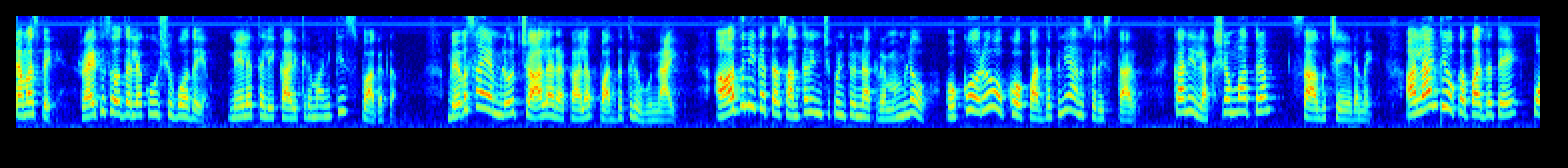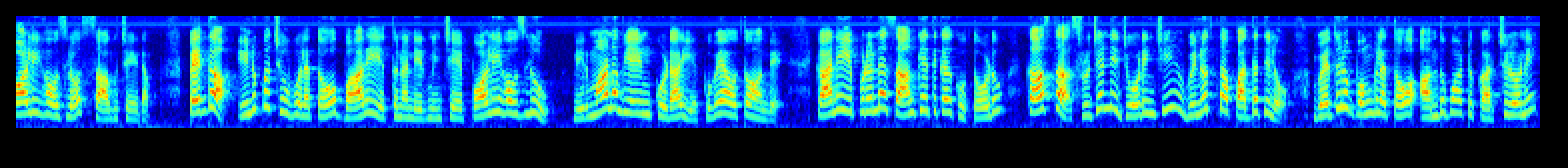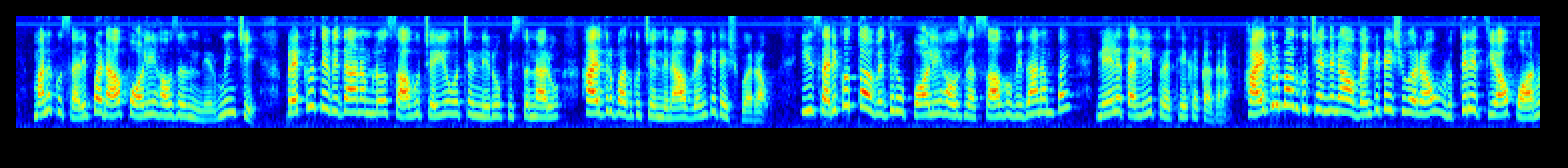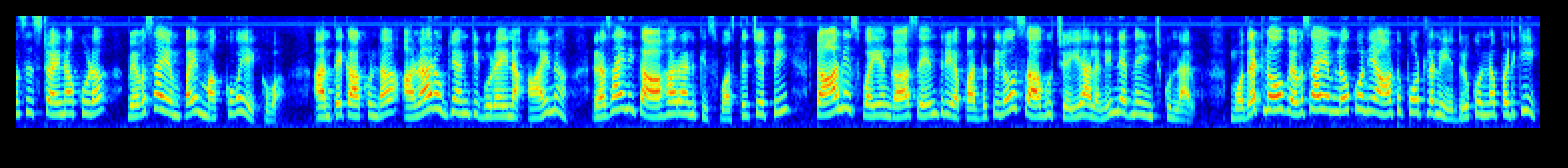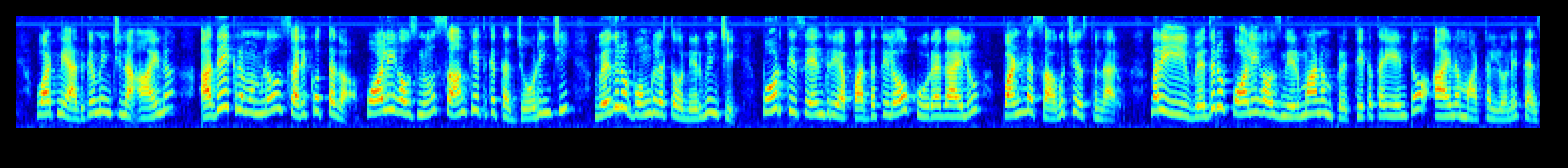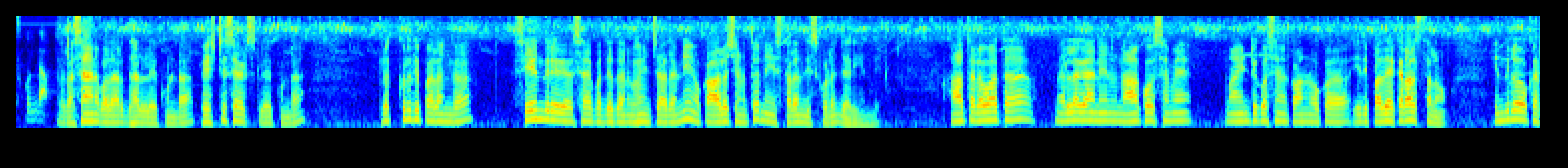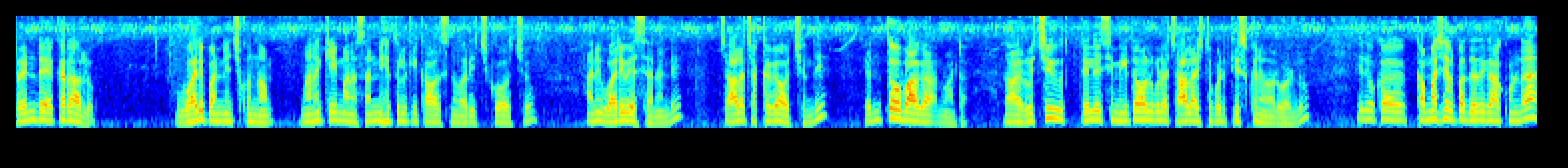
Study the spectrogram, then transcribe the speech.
నమస్తే రైతు సోదరులకు శుభోదయం. నేలతల్లి కార్యక్రమానికి స్వాగతం. వ్యవసాయంలో చాలా రకాల పద్ధతులు ఉన్నాయి. ఆధునికత సంతరించుకుంటున్న క్రమంలో ఒక్కోరు ఒక్కో పద్ధతిని అనుసరిస్తారు. కానీ లక్ష్యం మాత్రం సాగు చేయడమే. అలాంటి ఒక పద్ధతే పాలీహౌస్లో సాగు చేయడం. పెద్ద ఇనుప చూపులతో భారీ ఎత్తున నిర్మించే పాలీహౌజ్లు నిర్మాణ వ్యయం కూడా ఎక్కువే అవుతోంది. కానీ ఇప్పుడున్న సాంకేతికకు తోడు కాస్త సృజన్ని జోడించి వినూత్న పద్ధతిలో వెదురు బొంగులతో అందుబాటు ఖర్చులోనే మనకు సరిపడా పాలీహౌజులను నిర్మించి ప్రకృతి విధానంలో సాగు చేయవచ్చని నిరూపిస్తున్నారు హైదరాబాద్కు చెందిన వెంకటేశ్వరరావు. ఈ సరికొత్త వెదురు పాలీ హౌస్ల సాగు విధానంపై నేలతల్లి ప్రత్యేక కథనం. హైదరాబాద్కు చెందిన వెంకటేశ్వరరావు వృత్తిరీత్యా ఫార్మసిస్ట్ అయినా కూడా వ్యవసాయంపై మక్కువ ఎక్కువ. అంతేకాకుండా అనారోగ్యానికి గురైన ఆయన రసాయనిక ఆహారానికి స్వస్తి చెప్పి తానే స్వయంగా సేంద్రియ పద్ధతిలో సాగు చేయాలని నిర్ణయించుకున్నారు. మొదట్లో వ్యవసాయంలో కొన్ని ఆటుపోట్లను ఎదుర్కొన్నప్పటికీ వాటిని అధిగమించిన ఆయన అదే క్రమంలో సరికొత్తగా పాలీ హౌస్ను సాంకేతికత జోడించి వెదురు బొంగులతో నిర్మించి పూర్తి సేంద్రియ పద్ధతిలో కూరగాయలు పండ్ల సాగు చేస్తున్నారు. మరి ఈ వెదురు పాలీ హౌస్ నిర్మాణం ప్రత్యేకత ఏంటో ఆయన మాటల్లోనే తెలుసుకుందాం. రసాయన పదార్థాలు లేకుండా పెస్టిసైడ్స్ లేకుండా ప్రకృతి పరంగా సేంద్రియ వ్యవసాయ పద్ధతి అనుభవించాలని ఒక ఆలోచనతో నేను స్థలం తీసుకోవడం జరిగింది. ఆ తర్వాత మెల్లగా నేను నా కోసమే మా ఇంటి కోసమే కాను ఒక ఇది పది ఎకరాల స్థలం. ఇందులో ఒక రెండు ఎకరాలు వరి పండించుకుందాం మనకి మన సన్నిహితులకి కావాల్సిన వరి ఇచ్చుకోవచ్చు అని వరి వేశానండి. చాలా చక్కగా వచ్చింది. ఎంతో బాగా అనమాట ఆ రుచి తెలిసి మిగతా వాళ్ళు కూడా చాలా ఇష్టపడి తీసుకునేవారు వాళ్ళు. ఇది ఒక కమర్షియల్ పద్ధతి కాకుండా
